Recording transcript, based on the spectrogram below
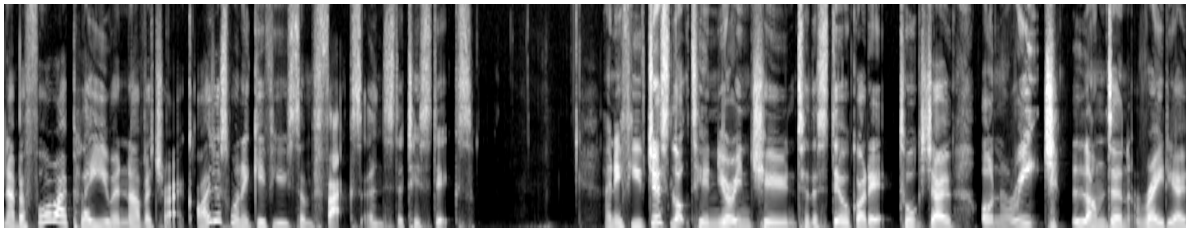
Now, before I play you another track, I just want to give you some facts and statistics. And if you've just locked in, you're in tune to the Still Got It talk show on Reach London Radio.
